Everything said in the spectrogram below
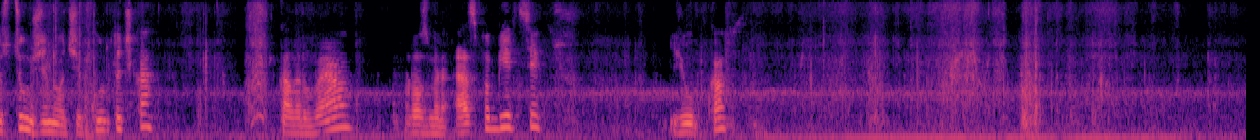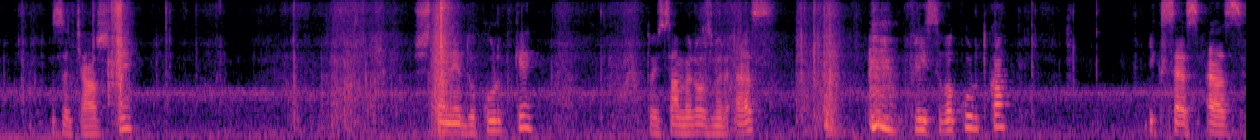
Костюм жіночий курточка. Color Wear. Розмір S по бірці. Юбка. Затяжки. Штани до куртки. Той самий розмір S. Флісова куртка. XSS.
